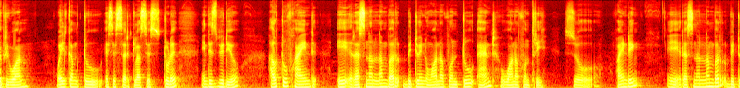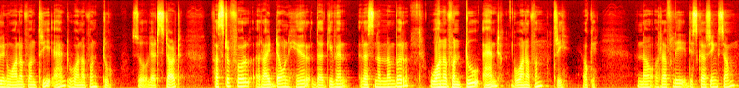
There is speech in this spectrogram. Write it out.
everyone, welcome to SH Sir classes. Today in this video, how to find a rational number between 1 upon 2 and 1 upon 3. So finding a rational number between 1 upon 3 and 1 upon 2. So let's start. First of all, write down here the given rational number 1 upon 2 and 1 upon 3. Okay now roughly discussing some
